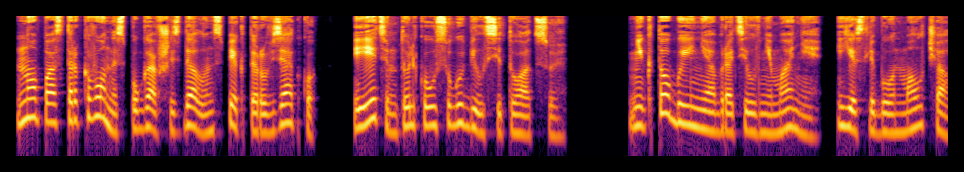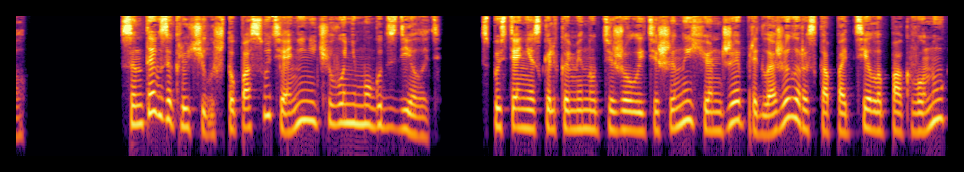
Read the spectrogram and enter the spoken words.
Но пастор Квон, испугавшись, дал инспектору взятку и этим только усугубил ситуацию. Никто бы и не обратил внимания, если бы он молчал. Синтек заключил, что по сути они ничего не могут сделать. Спустя несколько минут тяжелой тишины Хёндже предложила раскопать тело Пак Вону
